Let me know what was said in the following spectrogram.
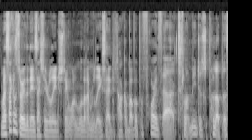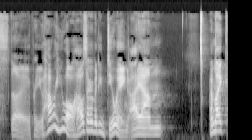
my second story of the day is actually a really interesting one, one that I'm really excited to talk about. But before that, let me just pull up the story for you. How are you all? How's everybody doing? I, um, I'm like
